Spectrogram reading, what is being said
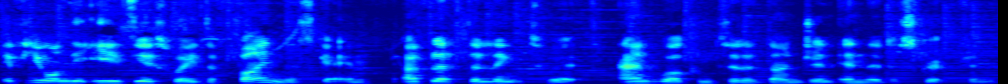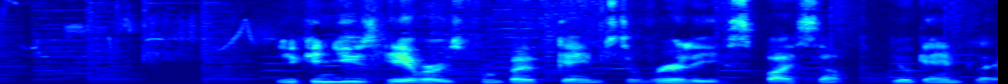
If you want the easiest way to find this game, I've left a link to it and Welcome to the Dungeon in the description. You can use heroes from both games to really spice up your gameplay.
